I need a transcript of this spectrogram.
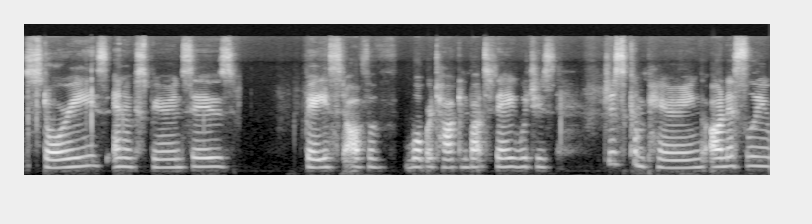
stories and experiences based off of what we're talking about today, which is just comparing. Honestly,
